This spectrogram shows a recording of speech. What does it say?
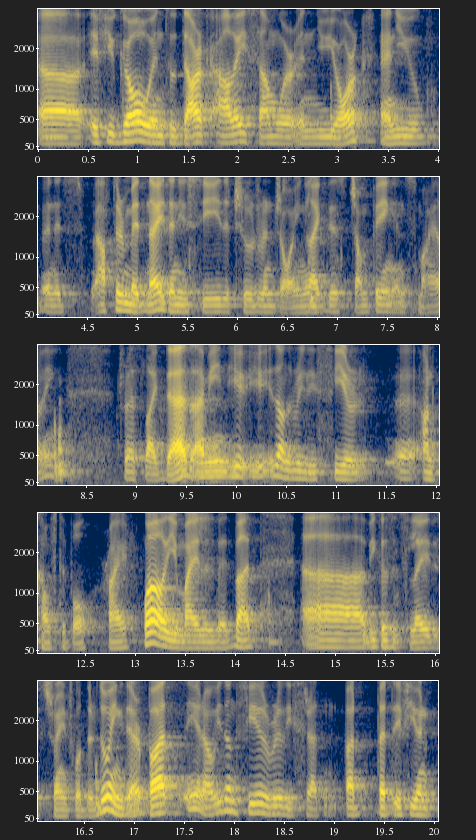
uh, if you go into dark alley somewhere in New York and, you, and it's after midnight and you see the children enjoying like this, jumping and smiling, dressed like that, I mean, you, you don't really feel uh, uncomfortable, right? Well, you might a little bit, but uh, because it's late, it's strange what they're doing there, but you know, you don't feel really threatened. But, but if you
